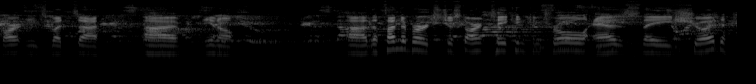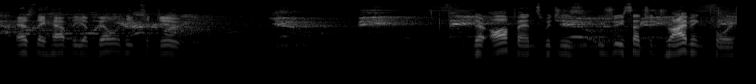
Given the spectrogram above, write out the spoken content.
Spartans. But uh, uh, you know, uh, the Thunderbirds just aren't taking control as they should, as they have the ability to do. their offense, which is usually such a driving force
